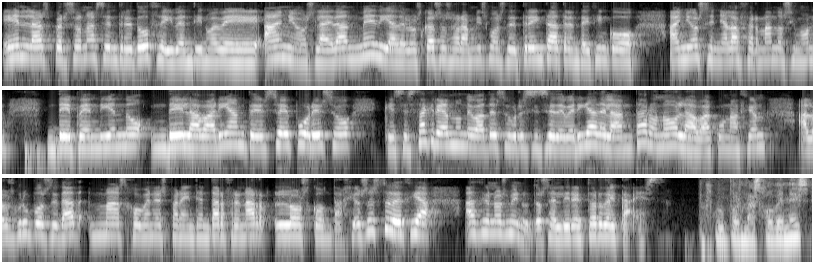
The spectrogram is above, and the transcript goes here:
en las personas entre 12 y 29 años. La edad media de los casos ahora mismo es de 30 a 35 años, señala Fernando Simón, dependiendo de la variante. Es eh, por eso que se está creando un debate sobre si se debería adelantar o no la vacunación a los grupos de edad más jóvenes para intentar frenar los contagios. Esto decía hace unos minutos el director del CAES. Los grupos más jóvenes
